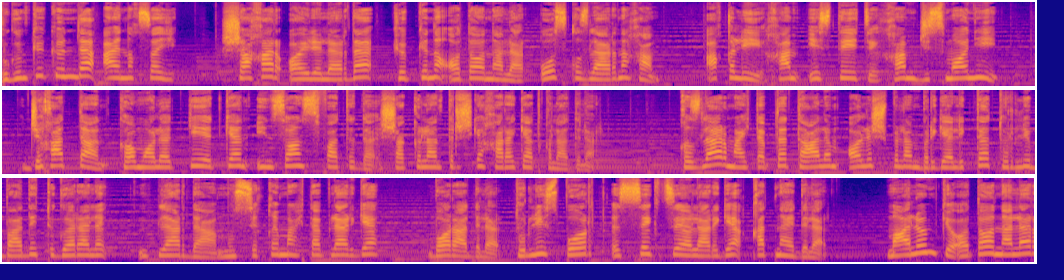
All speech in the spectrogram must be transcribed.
Bugungi kunda ayniqsa shahar oilalarida ko'pgina ota onalar o'z qizlarini ham aqliy ham estetik ham jismoniy jihatdan kamolotga yetgan inson sifatida shakllantirishga harakat qiladilar. Qizlar maktabda ta'lim olish bilan birgalikda turli badiiy to'garaklarda musiqiy maktablarga boradilar. Turli sport seksiyalariga qatnaydilar. Ma'lumki ota onalar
